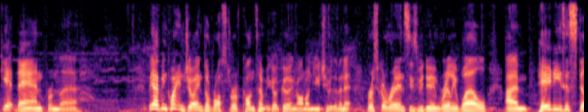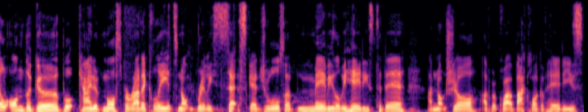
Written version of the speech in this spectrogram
Get down from there. But yeah, I've been quite enjoying the roster of content we've got going on on YouTube at the minute. Risk of Rain seems to be doing really well. Um, Hades is still on the go, but kind of more sporadically. It's not really set schedule, so maybe there'll be Hades today. I'm not sure. I've got quite a backlog of Hades.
